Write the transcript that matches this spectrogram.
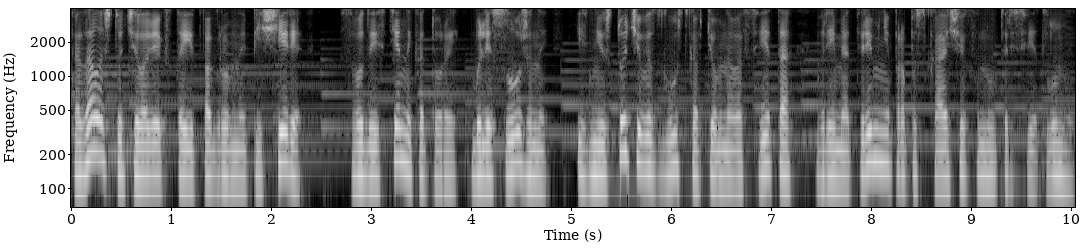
Казалось, что человек стоит в огромной пещере, своды и стены которой были сложены из неустойчивых сгустков темного света, время от времени пропускающих внутрь свет луны.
